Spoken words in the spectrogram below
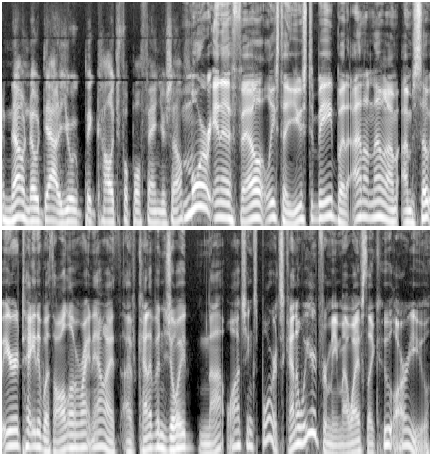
No, no doubt. Are you a big college football fan yourself? More NFL, at least I used to be, but I don't know. I'm, I'm so irritated with all of them right now. I, I've kind of enjoyed not watching sports. Kind of weird for me. My wife's like, "Who are you?"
